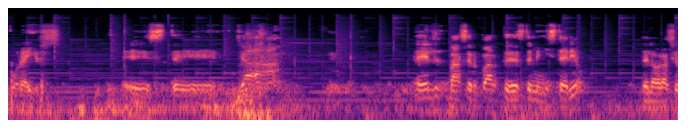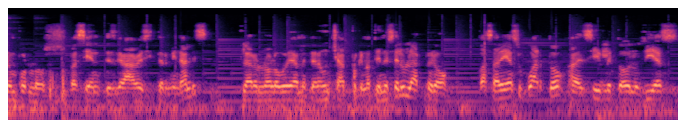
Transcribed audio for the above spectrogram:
por ellos. Este, ya él va a ser parte de este ministerio de la oración por los pacientes graves y terminales. Claro, no lo voy a meter a un chat porque no tiene celular, pero pasaré a su cuarto a decirle todos los días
